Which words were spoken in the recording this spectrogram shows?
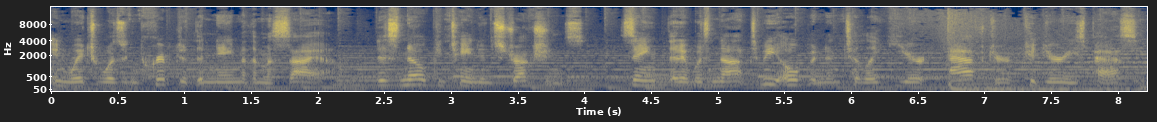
in which was encrypted the name of the Messiah. This note contained instructions saying that it was not to be opened until a year after Kaduri's passing.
